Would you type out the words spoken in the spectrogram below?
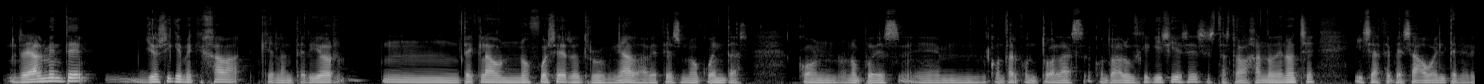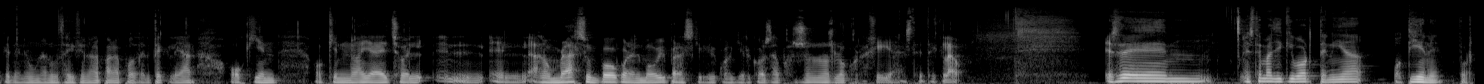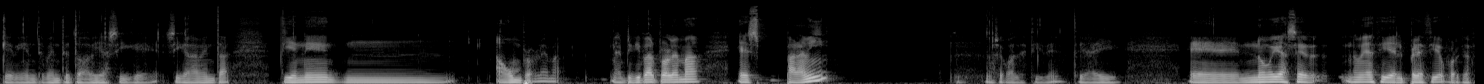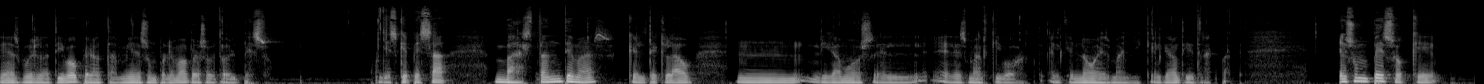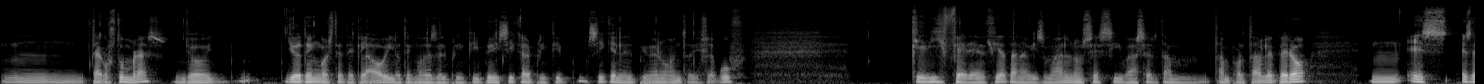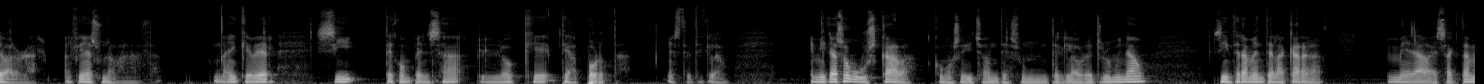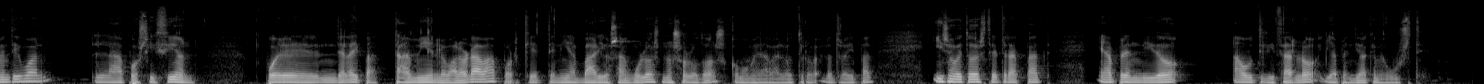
Realmente yo sí que me quejaba que el anterior teclado no fuese retroiluminado. A veces no cuentas con, no puedes em, contar con, todas las, con toda la luz que quisieses, estás trabajando de noche y se hace pesado el tener que tener una luz adicional para poder teclear o quien, o quien no haya hecho el, el, alumbrarse un poco con el móvil para escribir cualquier cosa, pues eso nos lo corregía este teclado. Este, este Magic Keyboard tenía o tiene, porque evidentemente todavía sigue, sigue a la venta, tiene mm, algún problema. El principal problema es para mí, no sé cuál decir, ¿eh? estoy ahí. Eh, no voy a ser, no voy a decir el precio porque al final es muy relativo, pero también es un problema, pero sobre todo el peso. Y es que pesa bastante más que el teclado, mm, digamos, el, el Smart Keyboard, el que no es Magic, el que no tiene trackpad. Es un peso que mm, te acostumbras. Yo yo tengo este teclado y lo tengo desde el principio y sí que al principio, sí que en el primer momento dije, uff, qué diferencia tan abismal, no sé si va a ser tan, tan portable, pero mm, es, es de valorar, al final es una balanza. Hay que ver si te compensa lo que te aporta este teclado. En mi caso buscaba, como os he dicho antes, un teclado retroiluminado. Sinceramente la carga me daba exactamente igual. La posición del iPad también lo valoraba porque tenía varios ángulos, no solo dos, como me daba el otro, el otro iPad. Y sobre todo este trackpad he aprendido a utilizarlo y aprendió a que me guste.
